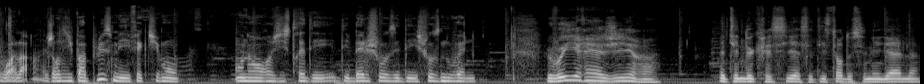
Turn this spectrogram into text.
Voilà, j'en dis pas plus, mais effectivement, on a enregistré des, des belles choses et des choses nouvelles. Vous voyez réagir, Étienne de Crécy, à cette histoire de Sénégal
